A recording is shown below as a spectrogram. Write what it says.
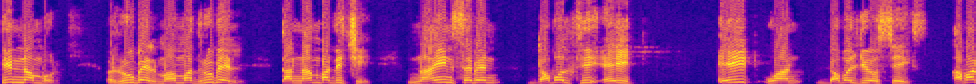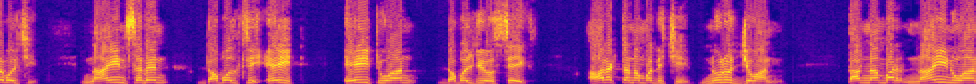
তিন নম্বর, রুবেল, মোহাম্মদ রুবেল, তার নাম্বার দিচ্ছি nine seven double three eight eight one double zero six আবার বলছি nine seven double three eight eight one double zero six আর একটা নাম্বার দিচ্ছি নুরুজ্জামান, তার number nine one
